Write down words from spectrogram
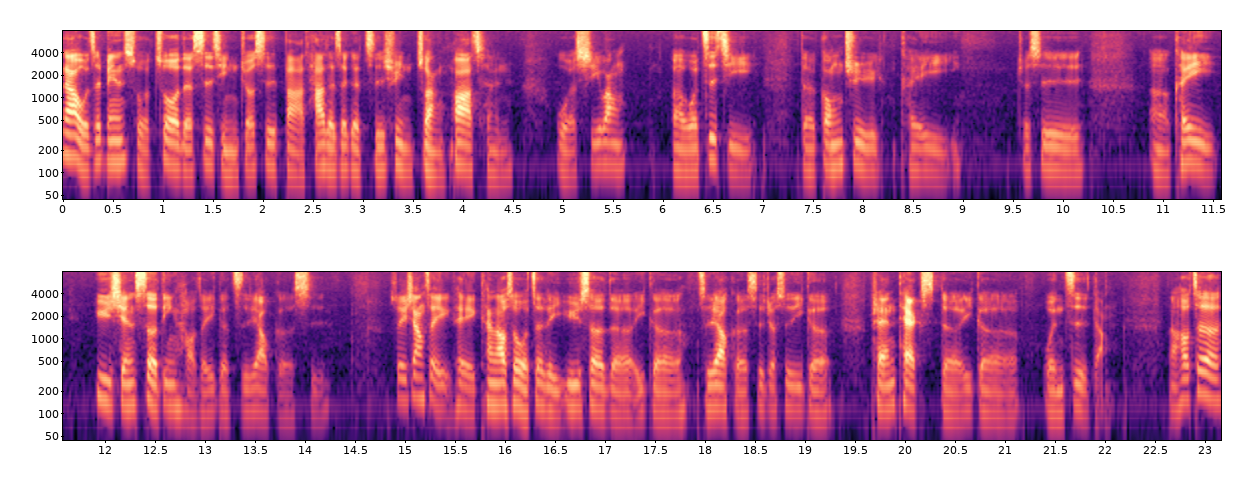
那我这边所做的事情就是把他的这个资讯转化成我希望。呃，我自己的工具可以，就是呃，可以预先设定好的一个资料格式。所以像这里可以看到，说我这里预设的一个资料格式就是一个 plain text 的一个文字档。然后这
